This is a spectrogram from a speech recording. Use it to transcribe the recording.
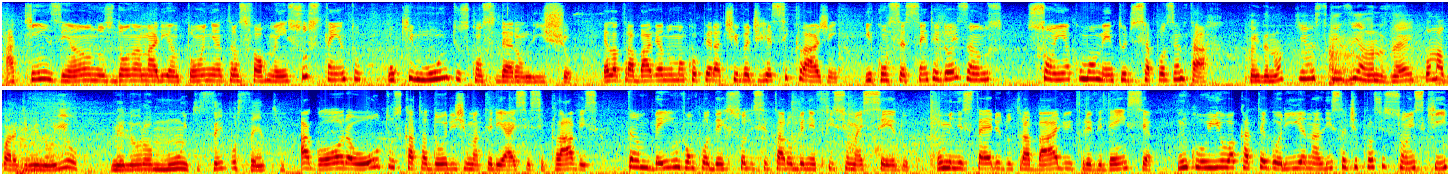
Há 15 anos, Dona Maria Antônia transforma em sustento o que muitos consideram lixo. Ela trabalha numa cooperativa de reciclagem e, com 62 anos, sonha com o momento de se aposentar. Eu ainda não tinha uns 15 anos, né? Como agora diminuiu, melhorou muito, 100%. Agora, outros catadores de materiais recicláveis também vão poder solicitar o benefício mais cedo. O Ministério do Trabalho e Previdência incluiu a categoria na lista de profissões que,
